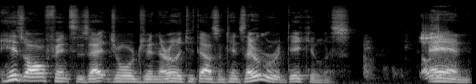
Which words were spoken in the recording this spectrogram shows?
his offenses at Georgia in the early 2010s, they were ridiculous. Oh, yeah. And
